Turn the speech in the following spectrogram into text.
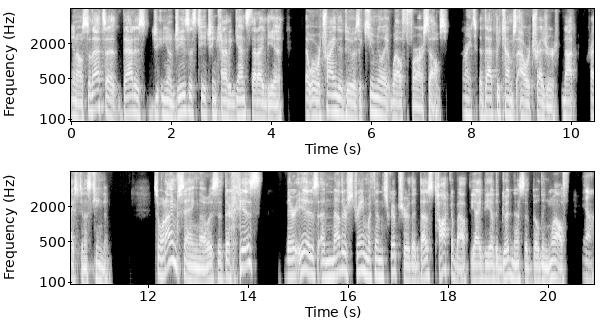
you know so that's a that is you know jesus teaching kind of against that idea that what we're trying to do is accumulate wealth for ourselves Right. that that becomes our treasure not christ and his kingdom so what i'm saying though is that there is there is another stream within scripture that does talk about the idea of the goodness of building wealth Yeah.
